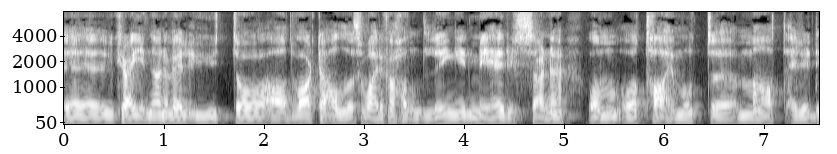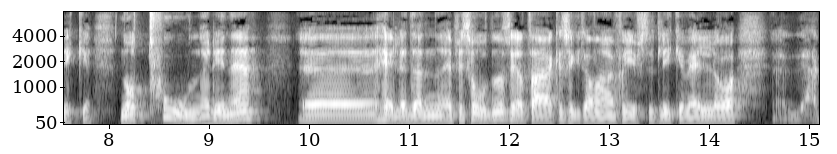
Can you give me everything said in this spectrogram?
eh, ukrainerne vel ut og advarte alle som var i forhandlinger med russerne om å ta imot mat eller drikke. Nå toner de ned eh, hele den episoden og sier at det er ikke sikkert han er forgiftet likevel. og eh,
